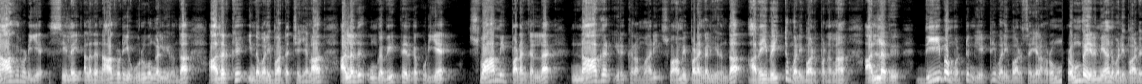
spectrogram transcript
நாகருடைய சிலை அல்லது நாகருடைய உருவங்கள் இருந்தால் அதற்கு இந்த வழிபாட்டை செய்யலாம். அல்லது உங்கள் வீட்டில் இருக்கக்கூடிய சுவாமி படங்களில் நாகர் இருக்கிற மாதிரி சுவாமி படங்கள் இருந்தால் அதை வைத்தும் வழிபாடு பண்ணலாம். அல்லது தீபம் மட்டும் ஏற்றி வழிபாடு செய்யலாம். ரொம்ப ரொம்ப எளிமையான வழிபாடு.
